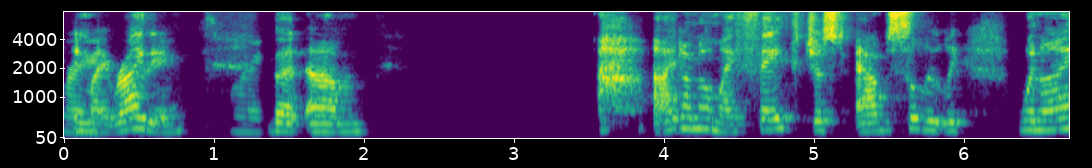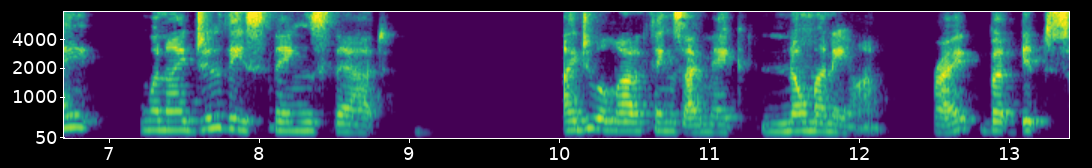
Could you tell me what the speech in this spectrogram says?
Right. in my writing. right. But um, I don't know. My faith just absolutely when I when I do these things that I do a lot of things I make no money on, right? But it's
